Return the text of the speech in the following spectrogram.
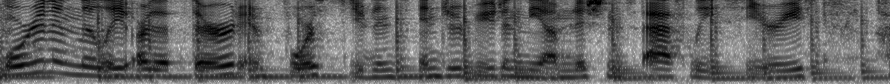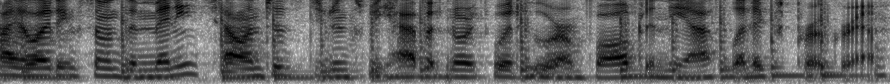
Morgan and Lily are the third and fourth students interviewed in the Omniscient's Athlete Series, highlighting some of the many talented students we have at Northwood who are involved in the athletics program.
